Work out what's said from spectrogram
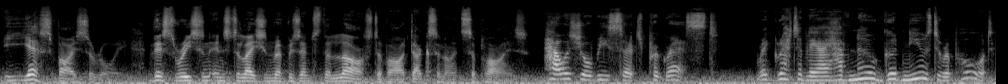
yes, Viceroy. This recent installation represents the last of our Daxonite supplies. How has your research progressed? Regrettably, I have no good news to report.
